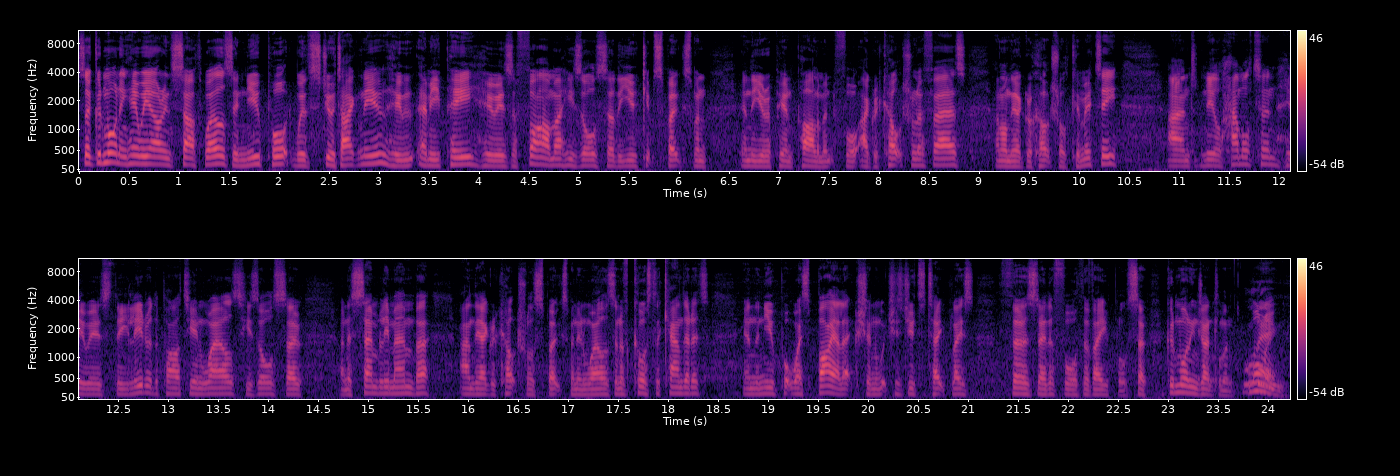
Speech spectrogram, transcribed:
So good morning. Here we are in South Wales in Newport with Stuart Agnew, who MEP, who is a farmer. He's also the UKIP spokesman in the European Parliament for Agricultural Affairs and on the Agricultural Committee. And Neil Hamilton, who is the leader of the party in Wales. He's also an assembly member and the agricultural spokesman in Wales, and of course the candidate in the Newport West by-election, which is due to take place Thursday, the 4th of April. So, good morning, gentlemen. Morning.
